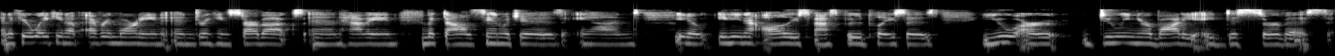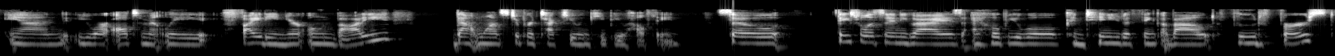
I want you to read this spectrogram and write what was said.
And if you're waking up every morning and drinking Starbucks and having McDonald's sandwiches and, you know, eating at all these fast food places, you are doing your body a disservice and you are ultimately fighting your own body that wants to protect you and keep you healthy. So thanks for listening, you guys. I hope you will continue to think about food first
